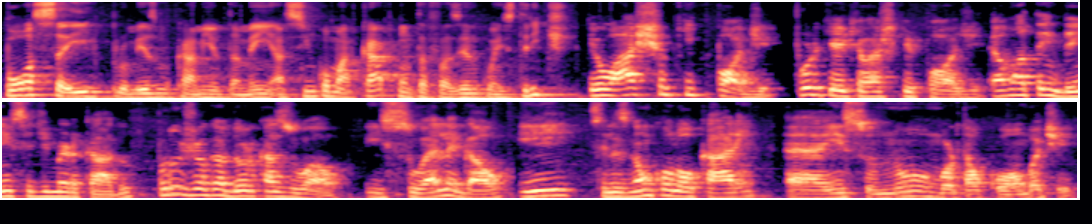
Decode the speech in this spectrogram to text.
possa ir para o mesmo caminho também, assim como a Capcom está fazendo com a Street? Eu acho que pode. Por que, que eu acho que pode? É uma tendência de mercado para o jogador casual. Isso é legal e se eles não colocarem é, isso no Mortal Kombat,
